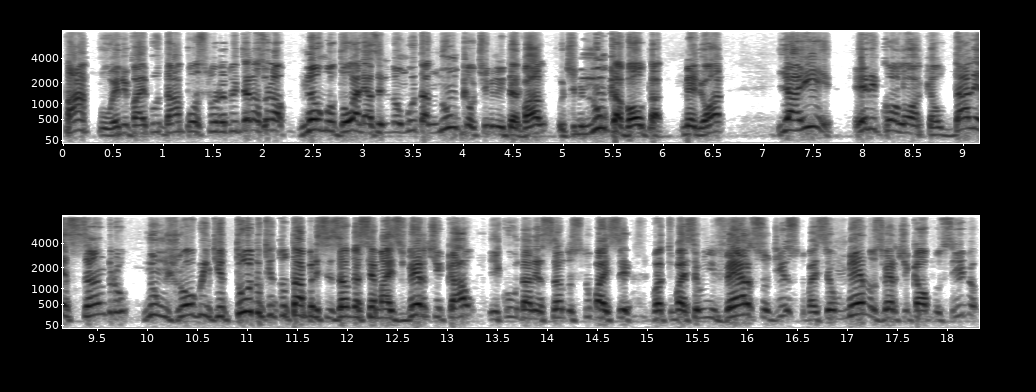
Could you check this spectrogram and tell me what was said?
papo, ele vai mudar a postura do Internacional. Não mudou, aliás, ele não muda nunca o time no intervalo, o time nunca volta melhor. E aí, ele coloca o D'Alessandro num jogo em que tudo que tu tá precisando é ser mais vertical, e com o D'Alessandro tu vai ser, tu vai ser o inverso disso, tu vai ser o menos vertical possível.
